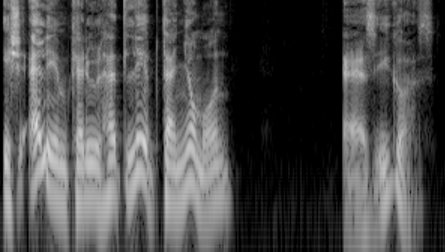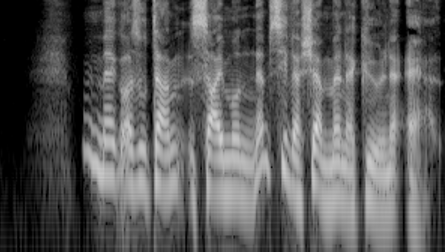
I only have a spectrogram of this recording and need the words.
és elém kerülhet lépten nyomon. Ez igaz? Meg azután Simon nem szívesen menekülne el.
